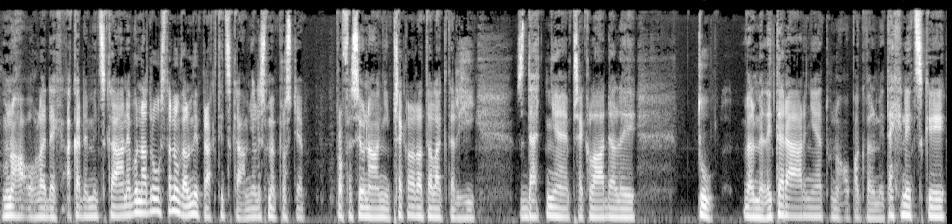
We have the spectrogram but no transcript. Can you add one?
v mnoha ohledech akademická, nebo na druhou stranu velmi praktická. Měli jsme prostě profesionální překladatele, kteří zdatně překládali tu velmi literárně, tu naopak velmi technicky.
